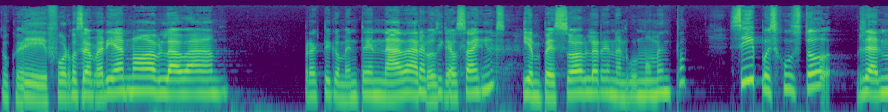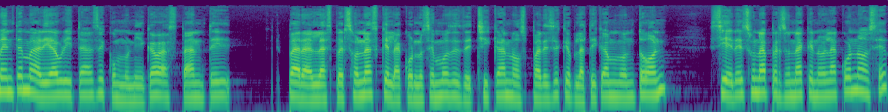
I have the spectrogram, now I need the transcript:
de forma... O sea, María no hablaba prácticamente nada a los dos años y empezó a hablar en algún momento. Sí, pues justo realmente María ahorita se comunica bastante. Para las personas que la conocemos desde chica nos parece que platica un montón. Si eres una persona que no la conoce,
